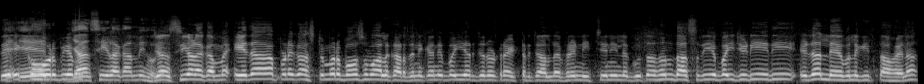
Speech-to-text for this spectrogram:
ਤੇ ਇੱਕ ਹੋਰ ਵੀ ਏਜੰਸੀ ਵਾਲਾ ਕੰਮ ਹੀ ਹੋ ਏਜੰਸੀ ਵਾਲਾ ਕੰਮ ਹੈ। ਇਹਦਾ ਆਪਣੇ ਕਸਟਮਰ ਬਹੁਤ ਸਵਾਲ ਕਰਦੇ ਨੇ ਕਹਿੰਦੇ ਬਈ ਯਾਰ ਜਦੋਂ ਟਰੈਕਟਰ ਚੱਲਦਾ ਫਿਰ ਨੀਚੇ ਨਹੀਂ ਲੱਗੂ ਤਾਂ ਤੁਹਾਨੂੰ ਦੱਸ ਦਈਏ ਬਈ ਜਿਹੜੀ ਇਹਦੀ ਇਹਦਾ ਲੈਵਲ ਕੀਤਾ ਹੋਇਆ ਨਾ।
